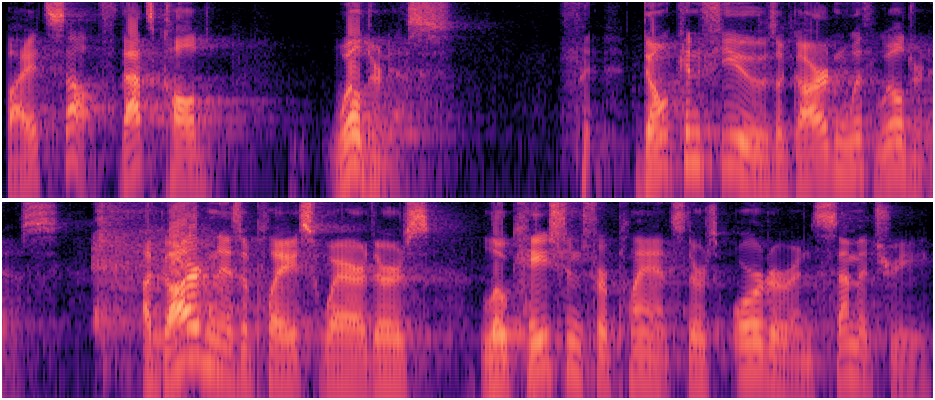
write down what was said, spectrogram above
by itself. That's called wilderness. Don't confuse a garden with wilderness. A garden is a place where there's locations for plants, there's order and symmetry,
